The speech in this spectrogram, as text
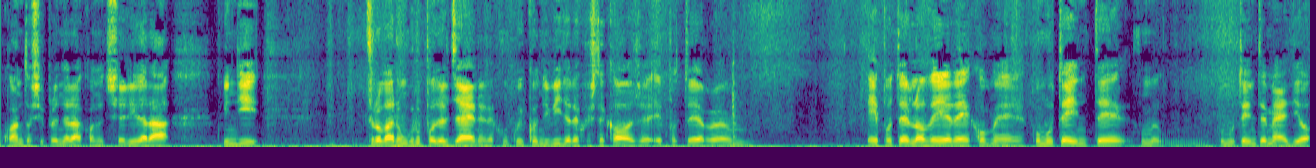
quanto si prenderà quando ci arriverà. Quindi trovare un gruppo del genere con cui condividere queste cose e, poter, e poterlo avere come, come utente come, come, utente medio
